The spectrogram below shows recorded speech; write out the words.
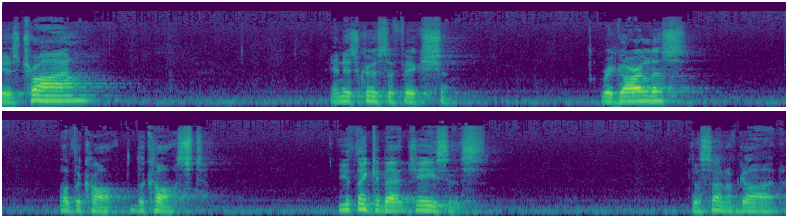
his trial, and his crucifixion, regardless of the cost. You think about Jesus, the Son of God,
